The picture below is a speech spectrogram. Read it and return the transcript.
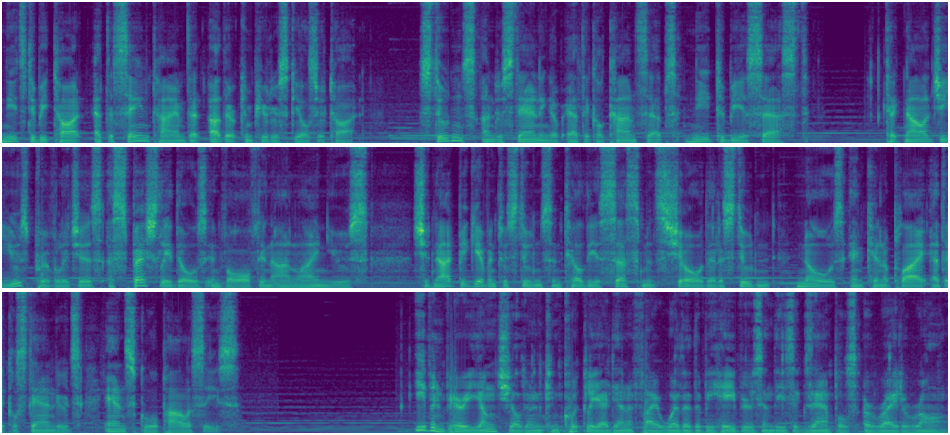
needs to be taught at the same time that other computer skills are taught. Students' understanding of ethical concepts need to be assessed. Technology use privileges, especially those involved in online use, should not be given to students until the assessments show that a student knows and can apply ethical standards and school policies. Even very young children can quickly identify whether the behaviors in these examples are right or wrong.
